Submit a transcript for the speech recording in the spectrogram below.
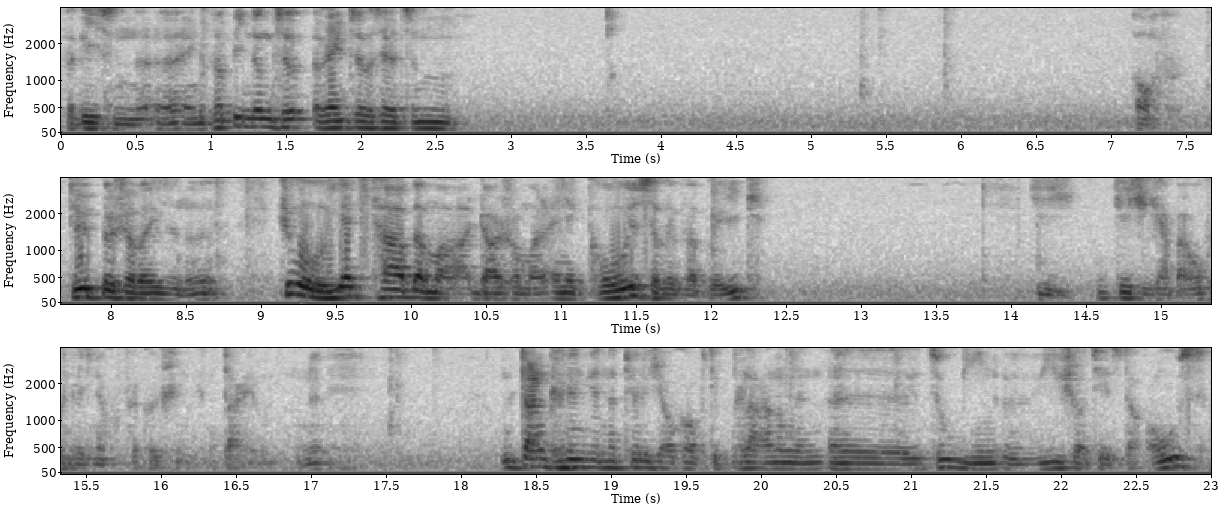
vergessen, äh, eine Verbindung zu, reinzusetzen. Typischerweise, ne? So, jetzt haben wir da schon mal eine größere Fabrik. Die Ich habe hoffentlich noch vergrößern da unten. Ne? Und dann können wir natürlich auch auf die Planungen äh, zugehen. Wie schaut es jetzt da aus?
